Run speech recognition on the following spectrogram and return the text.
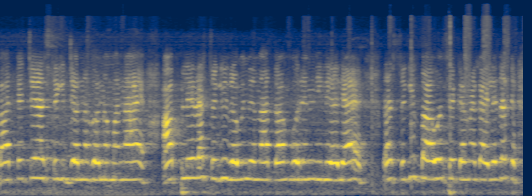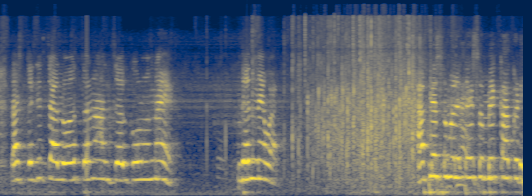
भारताचे राष्ट्रगीत जनगण मन आहे. आपले राष्ट्रगीत रवींद्रनाथ टागोर यांनी आहे. राष्ट्रगीत बावन्न सेकंद गायले जाते. राष्ट्रगीत चालू असताना हालचाल करू नये. धन्यवाद. आपल्यासमोर येत आहे सम्यक काकडे.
